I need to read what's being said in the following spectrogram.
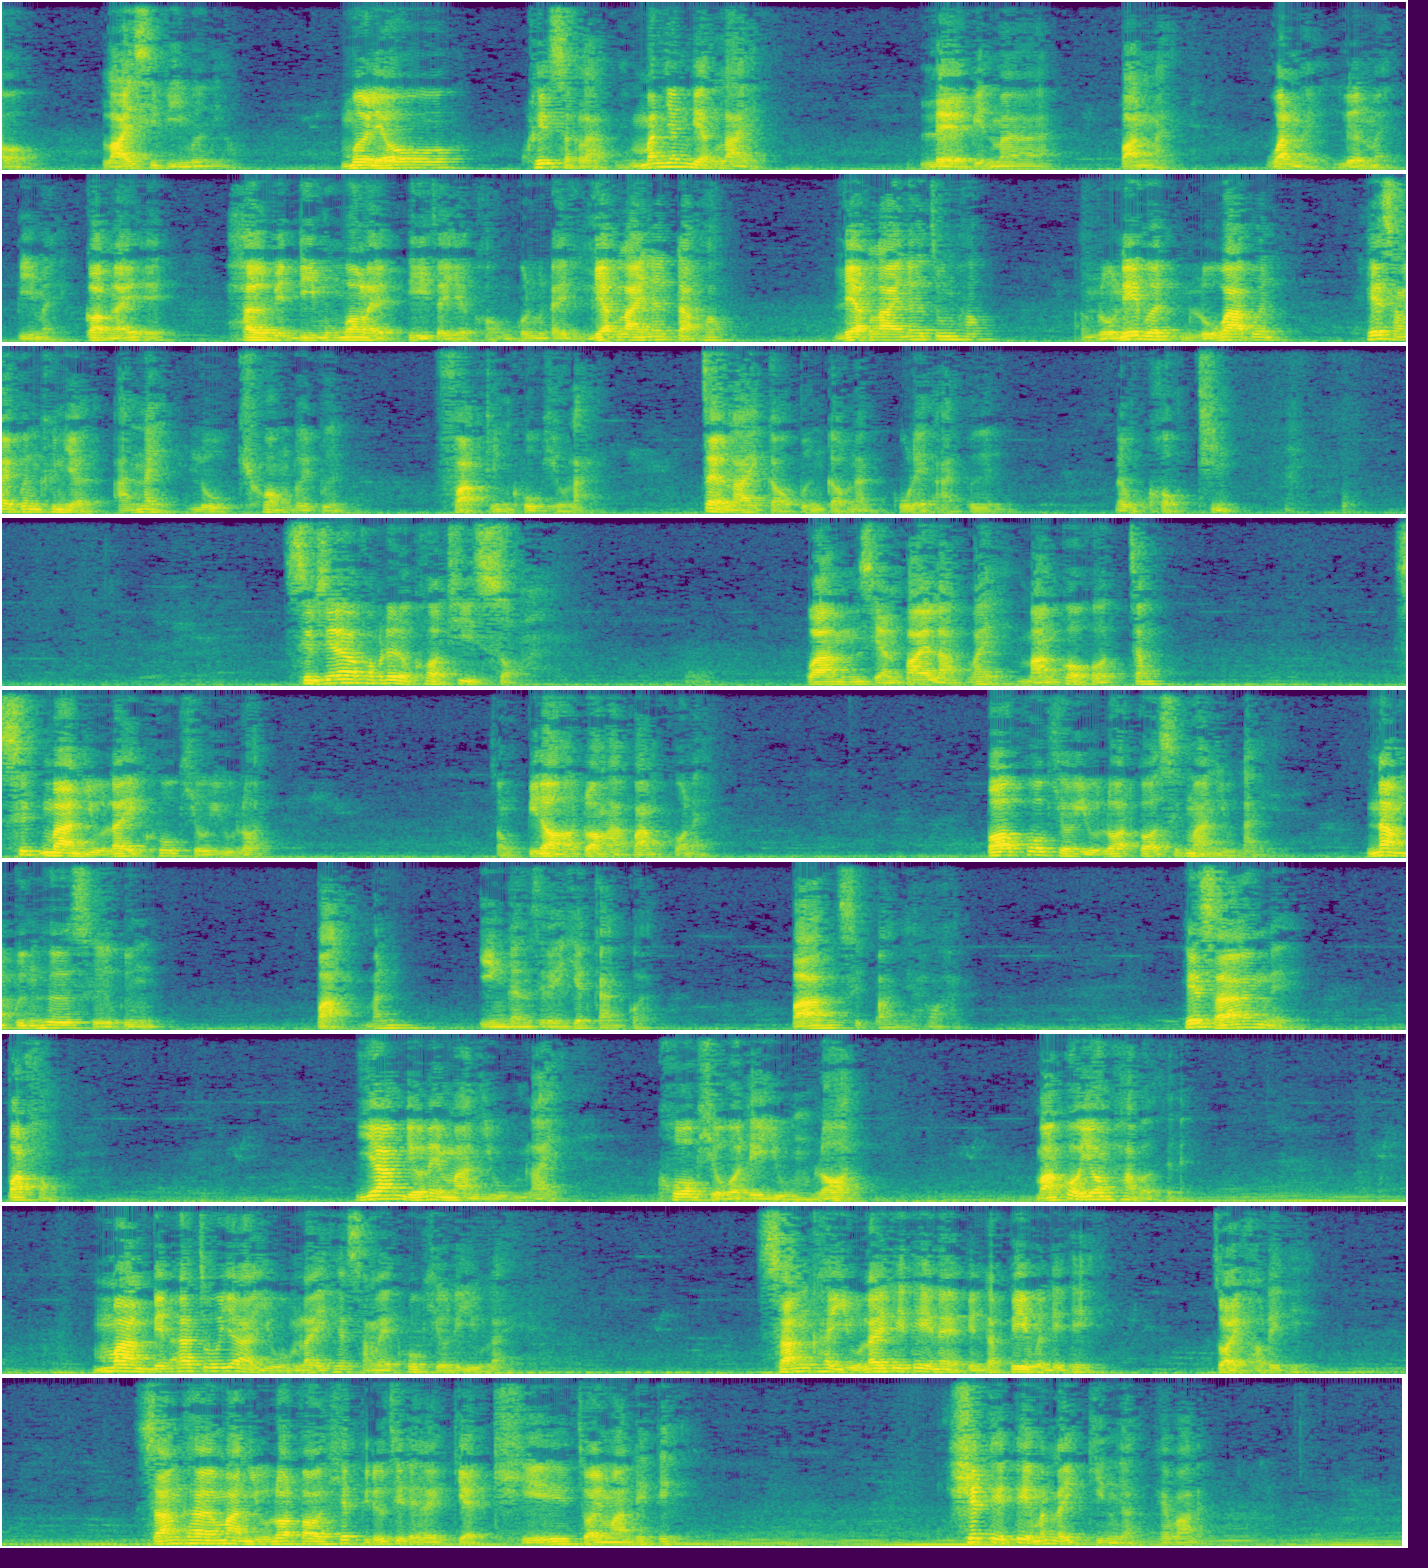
หลายสิบปีเมื่อนี้เมื่อแล้วคริสต์ศักราชมันยังเรียกลายแหล่เปลี่ยนมาปานใหม่ วันใหม่เรือนใหม่ ปีใหม่กอบไหนเฮาเป็นดีมุงมองเลยดีใจอยากของคนเมืองใดเรียกลายเนื้อตับเขาเรียกลายเนื้อจุ้มเขาอำรู้นี่เปิ้นรู้ว่าเปิ้นเฮ็ดสังไรเปิ้นขึ้นเยอะอันไหนรู้ช่องโดยเปิ้นฝากถึงคู่เขียวลายเจ้าลายเก่าปืนเก่านั้นกูเลยอ่านปืนแล้วขอทิ้ง สิบเสียแล้วเขาไปเรื่องข้อที่สองความเสียนปลายหลักไว้มังก็ก็จังซึกมันอยู่ไล่คู่เขียวอยู่รอดสองปีดอกเขาตรองหาความโคในปอคู่เขียวอยู่รอดก็ซึกมันอยู่ไล่นำปึงเฮือสือปึงป่ามันยิงกันเสียเหตุการณ์กว่าปางสิบปางอย่าว่าเฮ็ดสร้างเนี่ย ปอดของยามเดี๋ยวในมันอยู่ไล่โคเขียวว่าได้อยู่รอดมันก็ย่อมภาพแบบนี้มันเป็นอาจุยาอยู่ไรเฮ็ดสังไรโคเขียวได้อยู่ไรสังใครอยู่ไรที่ที่เนี่ยเป็นตะปีบนที่ที่จ่อยเขาได้ที่สังฆมันอยู่รอดก็เฮ็ดปิดุจิได้เกียรติขีจ่อยมันที่ที่ เฮ็ดที่ที่มันไรกินกันแค่ว่าเนี่ย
